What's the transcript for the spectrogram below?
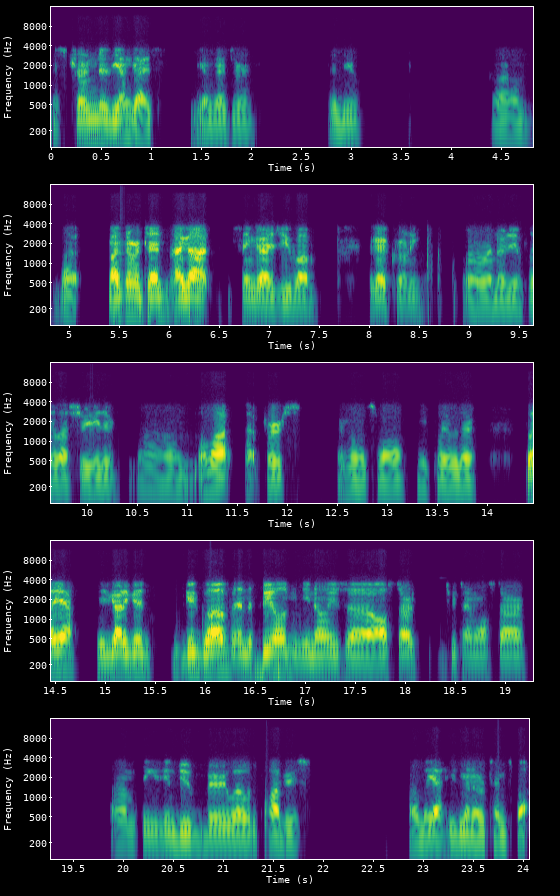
it's turning to the young guys. The young guys are the new. Um, but my number ten, I got same guy as you, Bob. I got Crony. Um, I know he didn't play last year either. Um, a lot at first. Every once in a while he play over there. But yeah, he's got a good good glove in the field. You know, he's a all star, two time all star. Um, I think he's gonna do very well with the Padres. Um, but yeah, he's my number ten spot.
